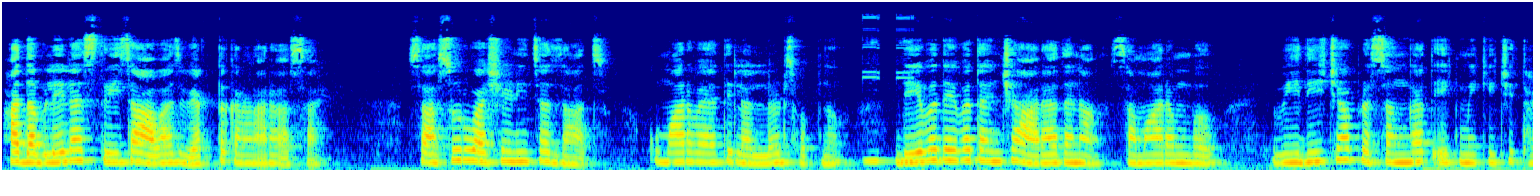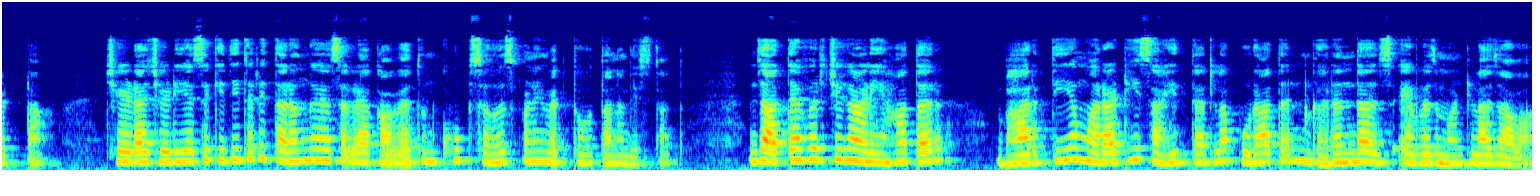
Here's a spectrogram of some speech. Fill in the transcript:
हा दबलेला स्त्रीचा आवाज व्यक्त करणारा असा आहे. सासूर वाशिणीचा जाच कुमारवयातील अल्लड स्वप्न देवदेवतांची आराधना समारंभ विधीच्या प्रसंगात एकमेकीची थट्टा छेडाछेडी असे कितीतरी तरंग या सगळ्या काव्यातून खूप सहजपणे व्यक्त होताना दिसतात. जात्यावरची गाणी हा तर भारतीय मराठी साहित्यातला पुरातन घरंदाज एवज म्हटला जावा.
